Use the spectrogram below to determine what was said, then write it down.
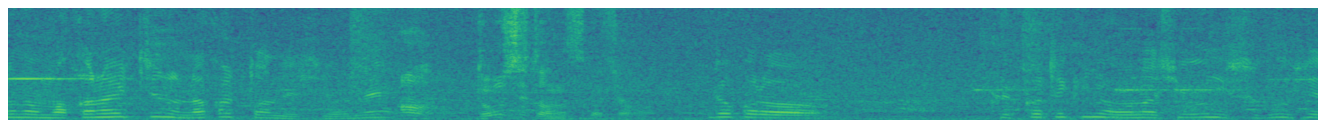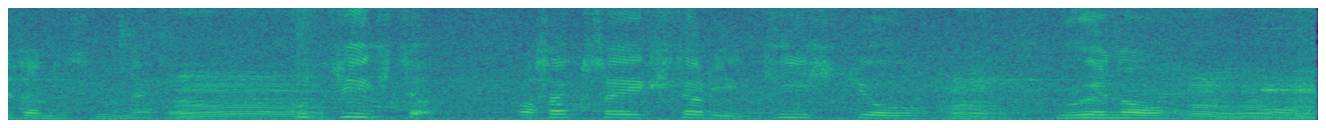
そのまかないっていうのはなかったんですよね。あどうしてたんですかじゃあ。だから結果的には同じように過ごしてたんですよね。うーん。こっちへ来た浅草へ来たり錦糸町うん。上野、うんうんうん。うん。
